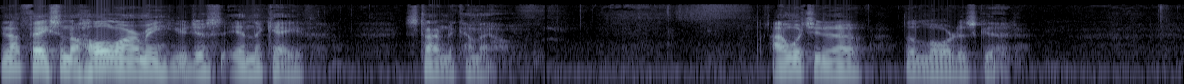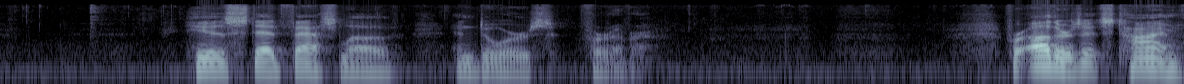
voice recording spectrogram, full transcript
you're not facing the whole army, you're just in the cave. It's time to come out. I want you to know the Lord is good. His steadfast love endures forever. For others, it's time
